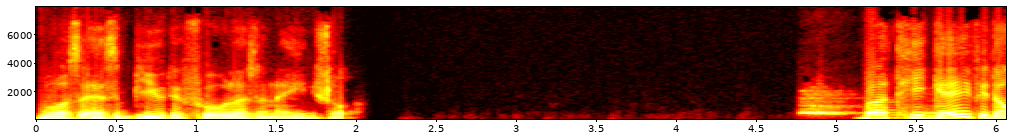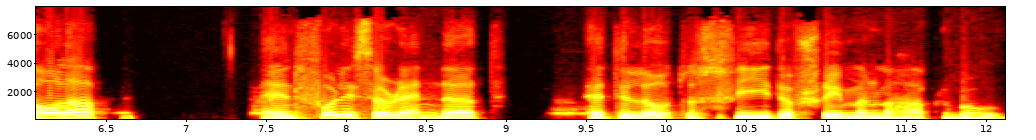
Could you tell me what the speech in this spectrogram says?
was as beautiful as an angel. But he gave it all up and fully surrendered at the lotus feet of Sriman Mahaprabhu.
